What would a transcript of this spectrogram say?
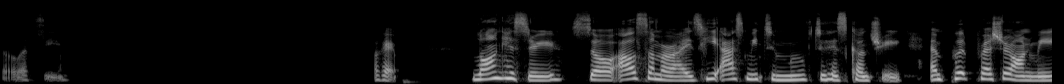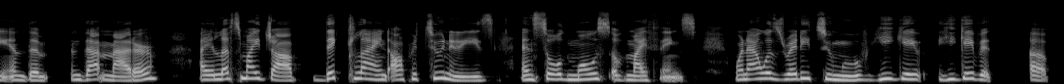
So let's see. Okay. Long history. So I'll summarize. He asked me to move to his country and put pressure on me in the in that matter. I left my job, declined opportunities, and sold most of my things. When I was ready to move, he gave he gave it up.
